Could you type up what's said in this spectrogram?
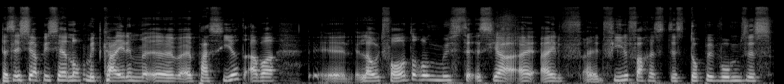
Das ist ja bisher noch mit keinem äh, passiert, aber äh, laut Forderung müsste es ja ein, ein, Vielfaches des Doppelwumses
